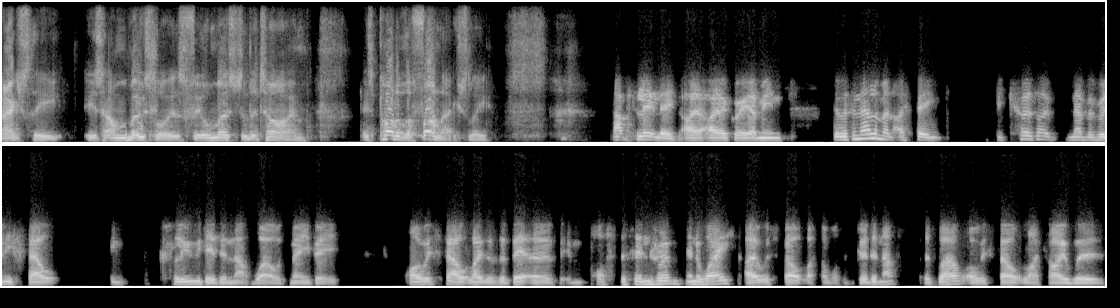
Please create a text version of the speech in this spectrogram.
actually is how most lawyers feel most of the time. It's part of the fun, actually. Absolutely. I, I agree. I mean, there was an element, I think, because I never really felt included in that world, maybe. I always felt like there was a bit of imposter syndrome in a way. I always felt like I wasn't good enough as well. I always felt like I was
